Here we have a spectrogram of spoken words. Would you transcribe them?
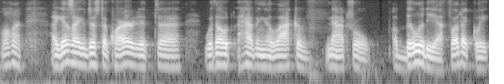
well, I- I guess I just acquired it uh, without having a lack of natural ability athletically.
